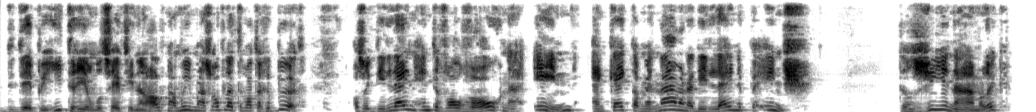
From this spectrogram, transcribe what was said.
De dpi 317,5, nou moet je maar eens opletten wat er gebeurt. Als ik die lijninterval verhoog naar 1 en kijk dan met name naar die lijnen per inch, dan zie je namelijk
